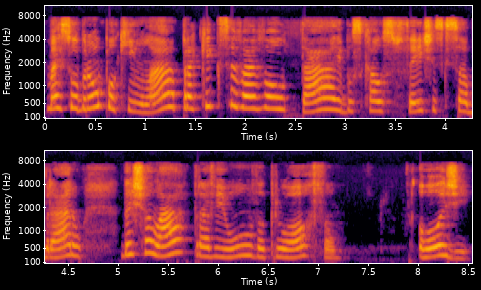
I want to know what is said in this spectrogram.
mas sobrou um pouquinho lá, para que, que você vai voltar e buscar os feixes que sobraram? Deixa lá para a viúva, para o órfão. Hoje,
